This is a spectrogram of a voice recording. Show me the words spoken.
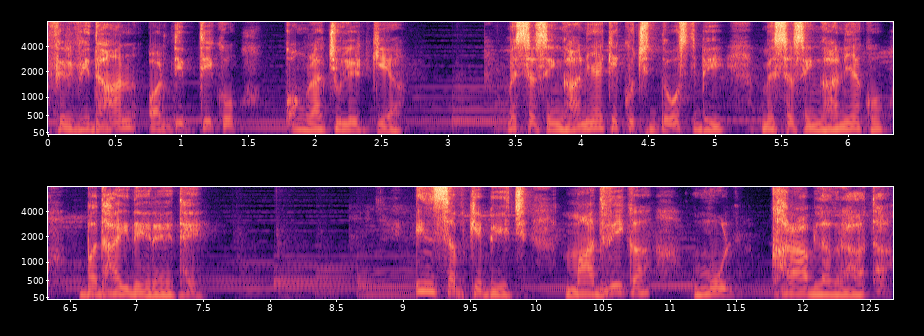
फिर विधान और दीप्ति को कॉन्ग्रेचुलेट किया। मिस्टर सिंघानिया के कुछ दोस्त भी मिस्टर सिंघानिया को बधाई दे रहे थे। इन सब के बीच माधवी का मूड खराब लग रहा था।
